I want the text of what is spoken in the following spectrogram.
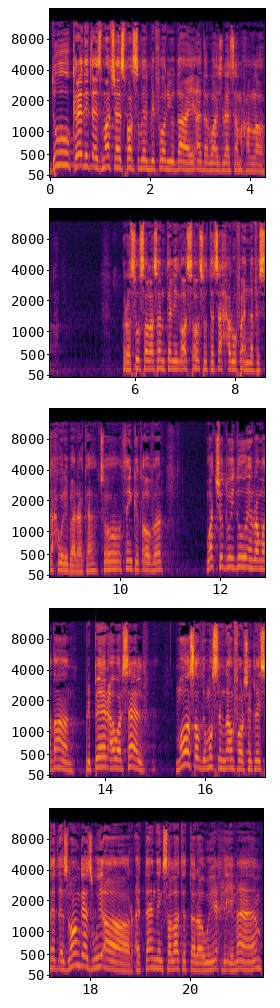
Do credit as much as possible before you die, otherwise la samhallah. Rasul telling us also fa anna fi sahuri baraka. So think it over. What should we do in Ramadan? Prepare ourselves. Most of the Muslims, unfortunately, said as long as we are attending Salat al-Taraweeh, the Imam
